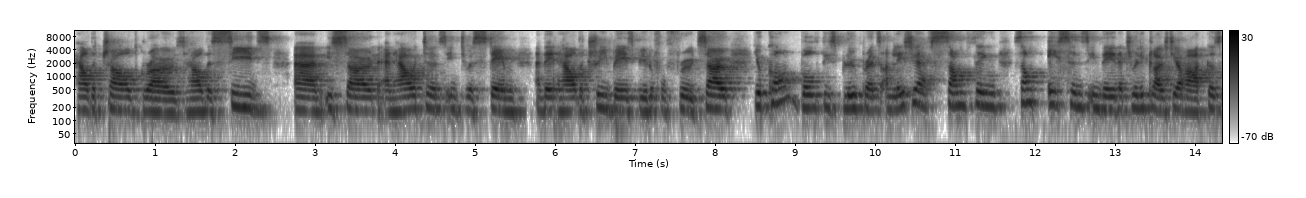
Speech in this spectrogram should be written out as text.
how the child grows, how the seeds um, is sown and how it turns into a stem and then how the tree bears beautiful fruit. So you can't build these blueprints unless you have something, some essence in there that's really close to your heart because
